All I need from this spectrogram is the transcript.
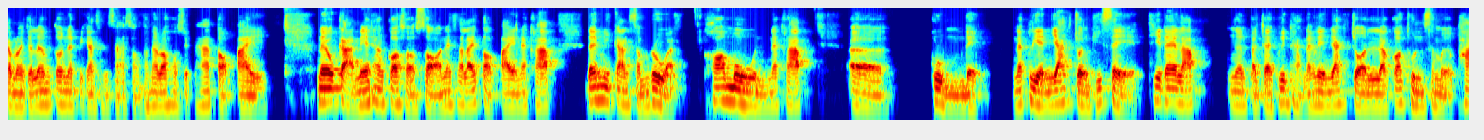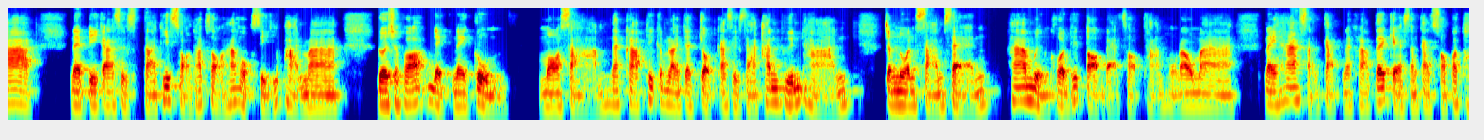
กำลังจะเริ่มต้นในปีการศึกษา 2565 ต่อไป ในโอกาสนี้ทางกสศในสไลด์ต่อไปนะครับ ได้มีการสำรวจข้อมูลนะครับกลุ่มเด็กนักเรียนยากจนพิเศษที่ได้รับเงินปัจจัยพื้นฐานนักเรียนยากจน แล้วก็ทุนเสมอภาค ในปีการศึกษาที่2ทับ2564 ที่ผ่านมา โดยเฉพาะเด็กในกลุ่ม ม .3 นะครับที่กำลังจะจบการศึกษาขั้นพื้นฐานจำนวน 350,000 คนที่ตอบแบบสอบถามของเรามาใน 5 สังกัดนะครับ ได้แก่สังกัดสปท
